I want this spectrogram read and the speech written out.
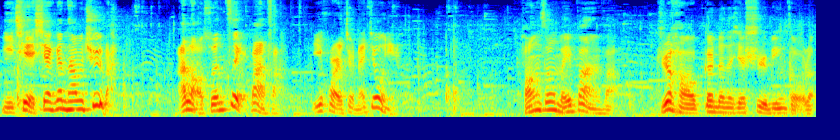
你且先跟他们去吧，俺老孙自有办法，一会儿就来救你。”唐僧没办法，只好跟着那些士兵走了。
